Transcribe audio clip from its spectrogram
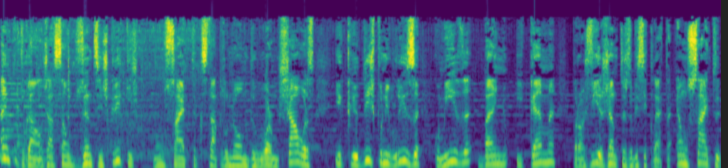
Em Portugal já são 200 inscritos num site que se dá pelo nome de Warm Showers e que disponibiliza comida, banho e cama para os viajantes de bicicleta. É um site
